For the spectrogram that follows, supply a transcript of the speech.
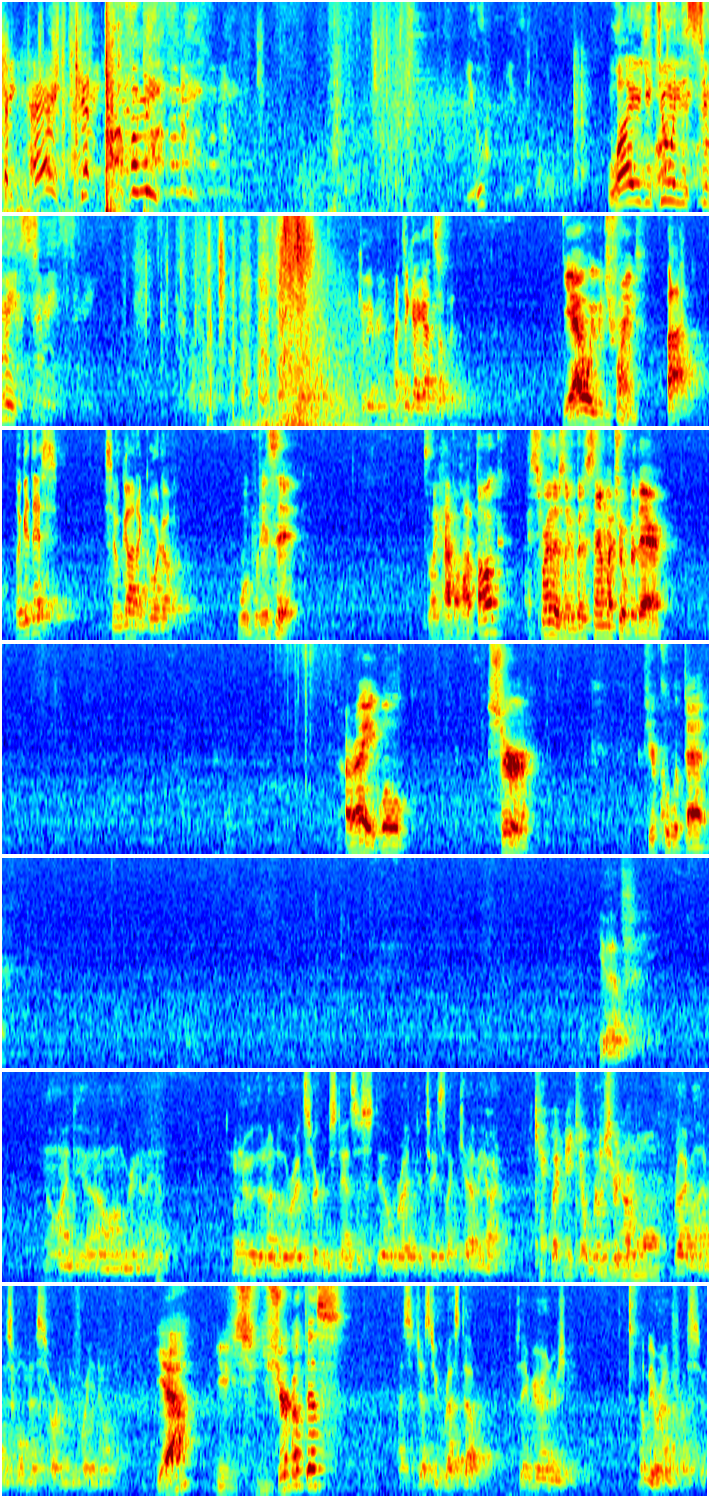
Hey, hey! Get off of me! You? Why are you doing this to me? Come here. I think I got something. Yeah, what would you find? Ah, look at this. So got it, Gordo. What, what is it? It's like half a hot dog? I swear there's like a bit of sandwich over there. Alright, well, sure. If you're cool with that. You have no idea how hungry I am. Who knew that under the right circumstances, stale bread could taste like caviar? I can't quite make out what is written on the wall. Bragg will have this whole mess sorted before you know it. Yeah? You, you sure about this? I suggest you rest up, save your energy. They'll be around for us soon.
